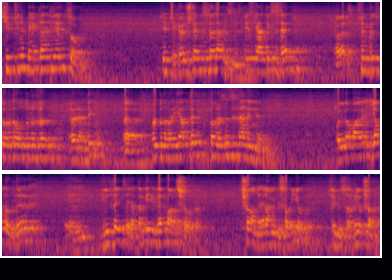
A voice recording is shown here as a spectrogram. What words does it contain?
çiftçinin beklentilerini sordum. Çiftçi görüşlerinizi söyler misiniz? Biz geldik size Evet. sümbül soruda olduğunuzu öğrendik. Ee, uygulamayı yaptık. Sonrasını sizden dinledim. Uygulama yapıldı. Ee, Yüzde yüze yakın bir verim artışı oldu. Şu anda herhangi bir sorun yok. Sürgün sorunu yok şu anda.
